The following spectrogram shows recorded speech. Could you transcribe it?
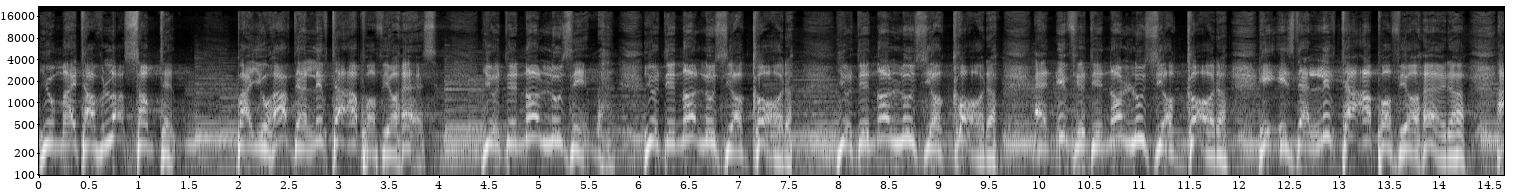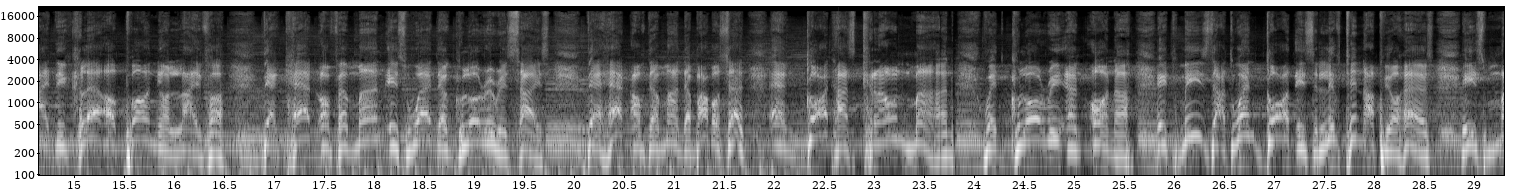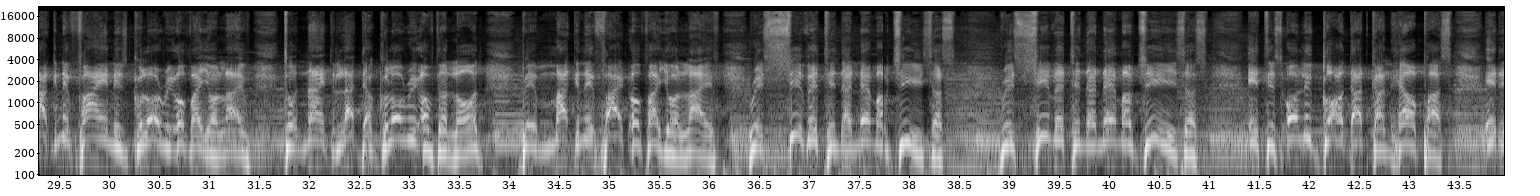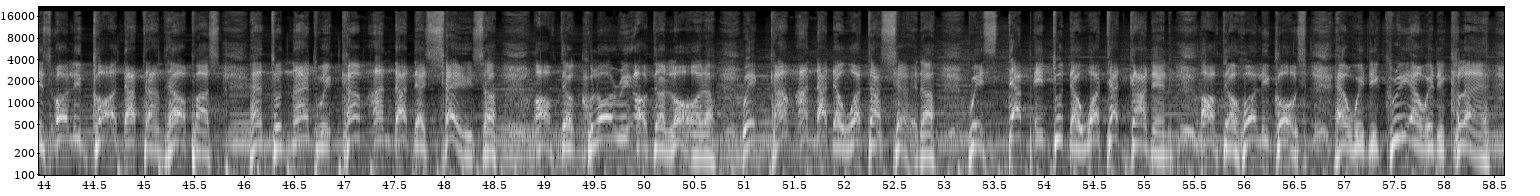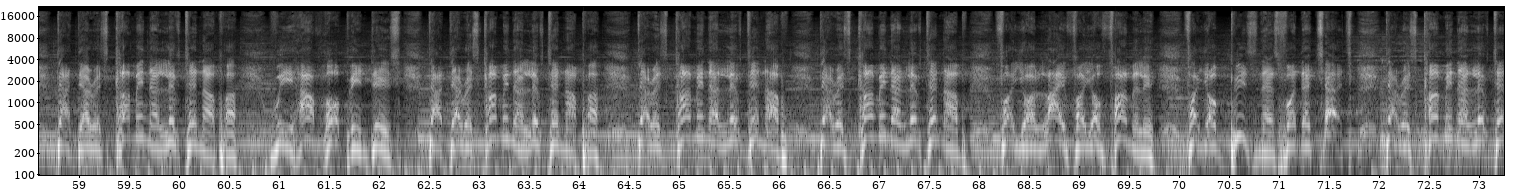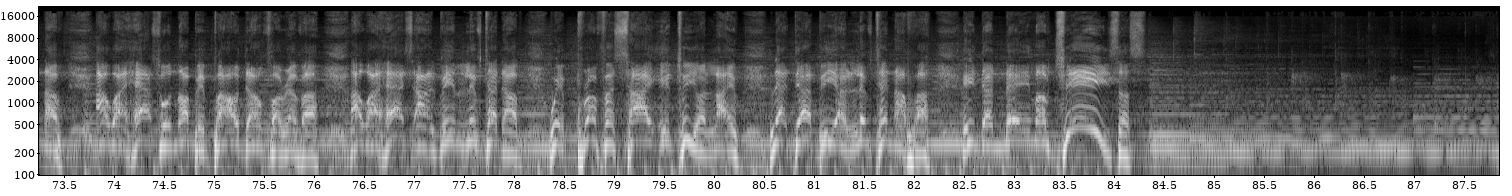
You might have lost something, but you have the lifter up of your heads. You did not lose him. You did not lose your God. You did not lose your God. And if you did not lose your God, He is the lifter up of your head. I declare upon your life the head of a man is where the glory resides. The head of the man, the Bible says, and God has crowned man with glory and honor. It means that when God is lifting up your heads, He's magnifying His glory over your life. Tonight, let the glory of the Lord be magnified over your life. Receive it in the name of Jesus. Receive it in the name of Jesus. It is only God that can help us. It is only God that can help us. And tonight we come under the shades of the glory of the Lord. We come under the watershed. We step into the watered garden of the Holy Ghost and we decree and we declare that there is coming a lifting up. We have hope this that there is coming a lifting up. There is coming a lifting up. There is coming a lifting up for your life, for your family, for your business, for the church. There is coming a lifting up. Our heads will not be bowed down forever. Our heads are being lifted up. We prophesy into your life. Let there be a lifting up uh, in the name of Jesus.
